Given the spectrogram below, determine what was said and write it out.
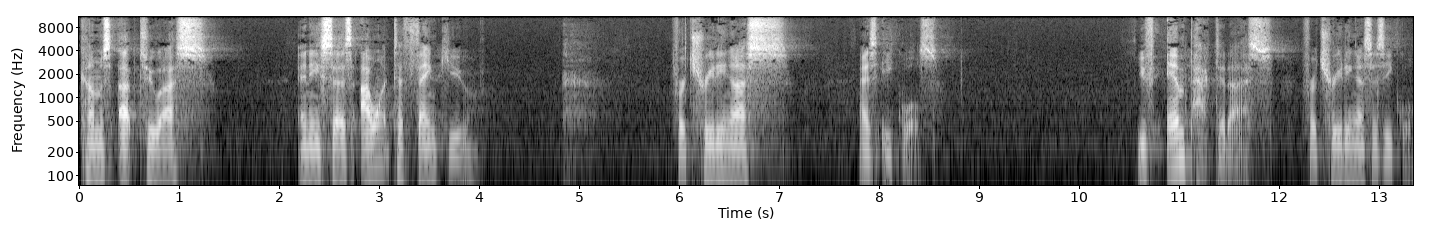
comes up to us and he says, I want to thank you for treating us as equals. You've impacted us for treating us as equal.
